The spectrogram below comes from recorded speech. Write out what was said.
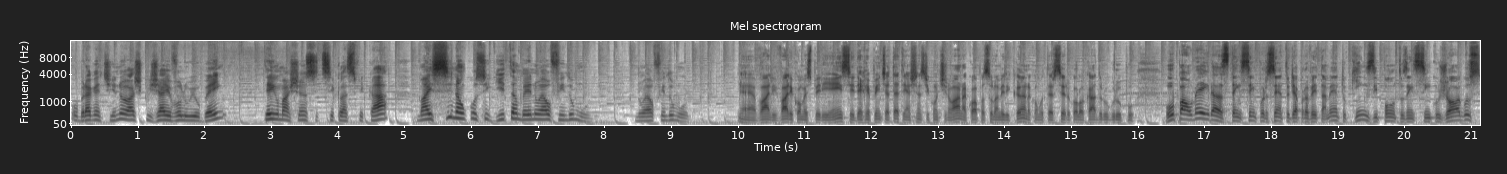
o Bragantino eu acho que já evoluiu bem, tem uma chance de se classificar mas se não conseguir, também não é o fim do mundo. Não é o fim do mundo. É, vale, vale como experiência e de repente até tem a chance de continuar na Copa Sul-Americana como terceiro colocado do grupo. O Palmeiras tem 100% de aproveitamento, 15 pontos em 5 jogos.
